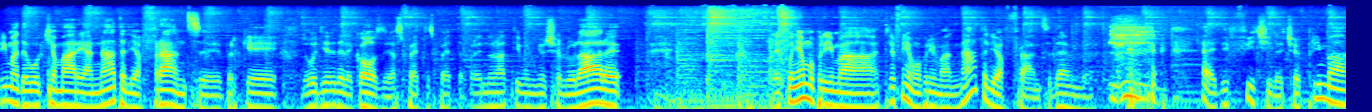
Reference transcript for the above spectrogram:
Prima devo chiamare a Natalie a Franz perché devo dire delle cose. Aspetta, aspetta, prendo un attimo il mio cellulare. Telefoniamo prima. Telefoniamo prima a Natalie o a Franz, Denver? è difficile, cioè prima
